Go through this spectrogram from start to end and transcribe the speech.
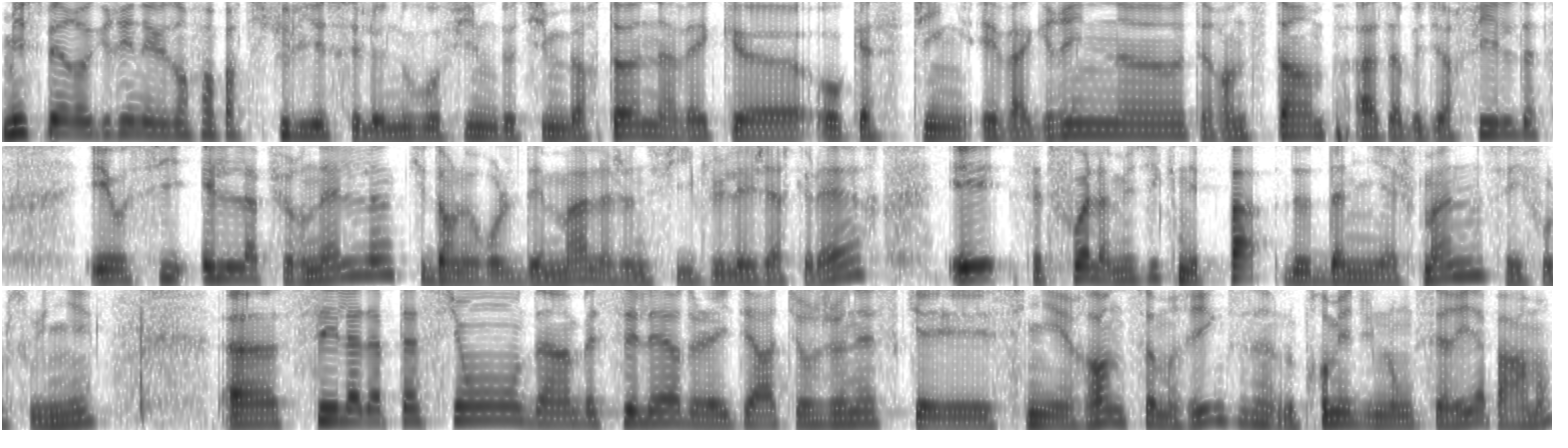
Miss Peregrine et les enfants particuliers, c'est le nouveau film de Tim Burton avec euh, au casting Eva Green, euh, Terence Stamp, Asa Butterfield et aussi Ella Purnell qui est dans le rôle d'Emma, la jeune fille plus légère que l'air. Et cette fois, la musique n'est pas de Danny Elfman, c'est il faut le souligner. Euh, c'est l'adaptation d'un best-seller de la littérature jeunesse qui est signé Ransom Riggs, le premier d'une longue série apparemment.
